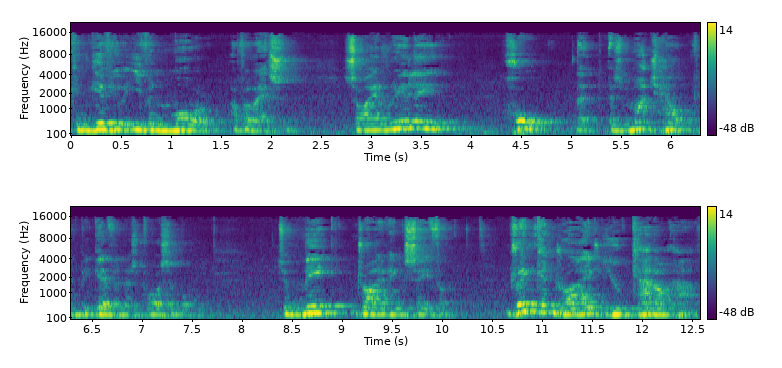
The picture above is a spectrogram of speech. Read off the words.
can give you even more of a lesson. So I really hope that as much help can be given as possible to make driving safer. Drink and drive you cannot have.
